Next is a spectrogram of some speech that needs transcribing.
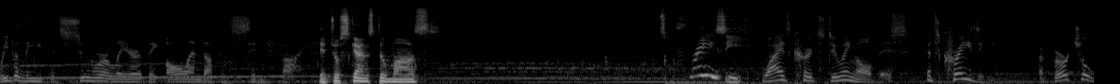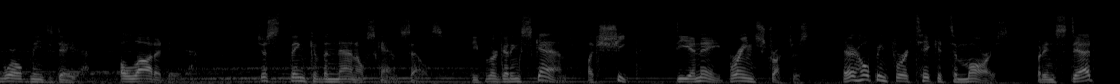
We believe that sooner or later they all end up in City 5. Get your scans to Mars. It's crazy. Why is Kurtz doing all this? It's crazy. A virtual world needs data. A lot of data. Just think of the nanoscan cells. People are getting scanned, like sheep. DNA, brain structures. They're hoping for a ticket to Mars. But instead,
